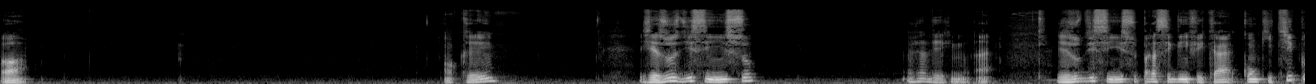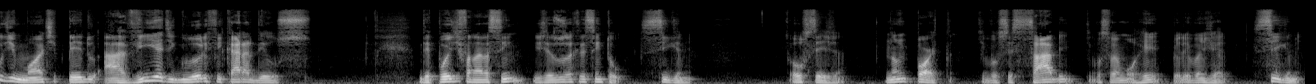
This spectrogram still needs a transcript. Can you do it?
Ó. OK. Jesus disse isso. Eu já li aqui. Ah. Jesus disse isso para significar com que tipo de morte Pedro havia de glorificar a Deus. Depois de falar assim, Jesus acrescentou: Siga-me. Ou seja, não importa que você sabe que você vai morrer pelo Evangelho. Siga-me.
